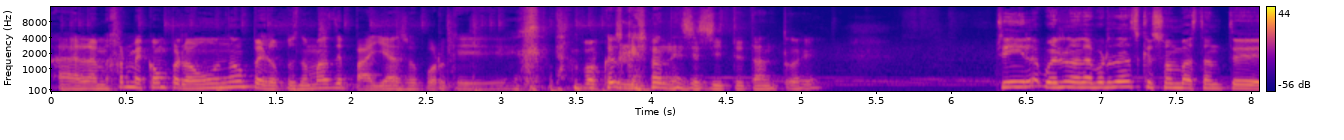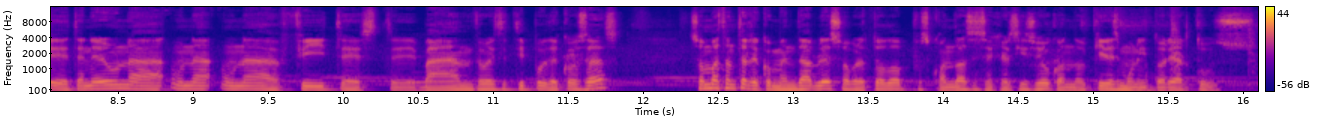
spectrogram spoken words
A lo mejor me compro uno, pero pues nomás de payaso, porque tampoco es que lo necesite tanto, ¿eh? Sí, bueno, la verdad es que son bastante. Tener una, una, una fit, este, band o este tipo de cosas. Son bastante recomendables, sobre todo pues cuando haces ejercicio, cuando quieres monitorear tus.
